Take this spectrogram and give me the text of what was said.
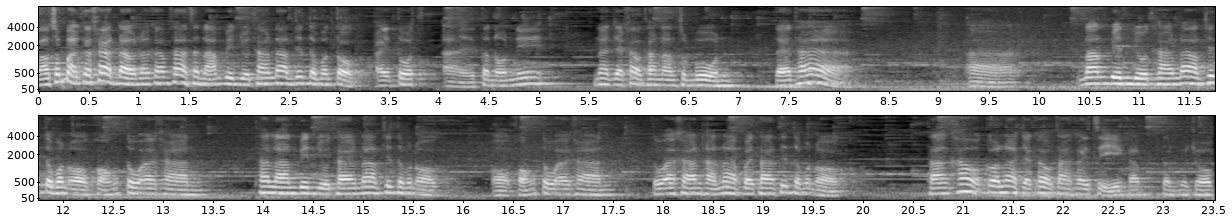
บ่าวสมบัติก็คาดเดานะครับ ถ้าสนามบินอยู่ทางด้านทิศตะวันตก ไอ้ตัวไอ้ถนนนี้น่าจะเข้าทางนานสมบูรณ์ แต่ถ้าอ่าลานบินอยู่ทางด้านทิศตะวันออกของตัวอาคาร ถ้าลานบินอยู่ทางด้านทิศตะวันออกออกของตัวอาคาร ตัวอาคารหันหน้าไปทางทิศตะวันออก ทางเข้าก็น่าจะเข้าทางไคสีครับท่านผู้ชม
